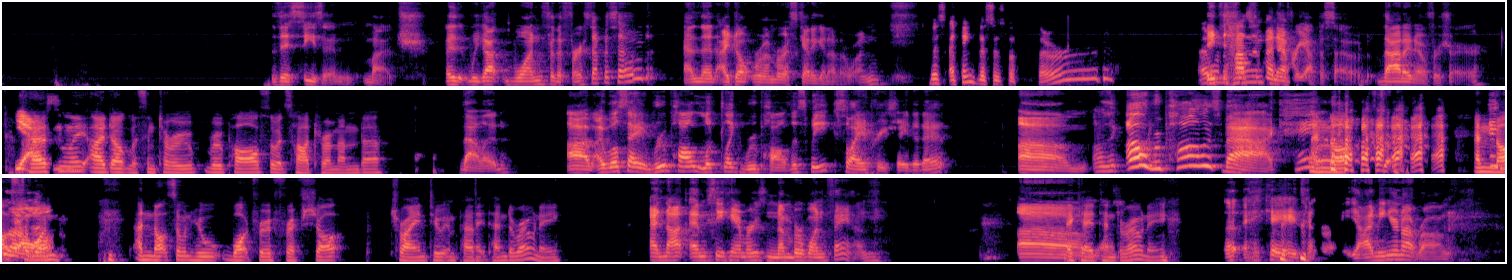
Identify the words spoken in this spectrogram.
this season much. Uh, We got one for the first episode, and then I don't remember us getting another one. This, I think this is the third. I It hasn't say. been every episode. That I know for sure. Yeah. Personally, I don't listen to Ru- RuPaul, so it's hard to remember. Valid. Um, I will say RuPaul looked like RuPaul this week, so I appreciated it. Um, I was like, "Oh, RuPaul is back!" Hey, And not and Hey, not girl. someone and not someone who walked through a thrift shop trying to impersonate Tenderoni. and not MC Hammer's number one fan, um, aka Tenderoni. uh, aka Tenderoni. Yeah, I mean you're not wrong.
